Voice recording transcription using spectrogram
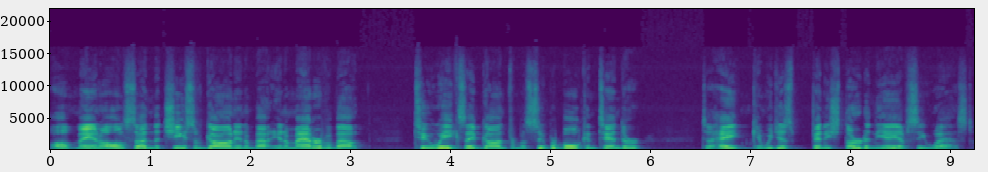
oh man, all of a sudden the Chiefs have gone in about in a matter of about two weeks. They've gone from a Super Bowl contender to hey, can we just finish third in the AFC West?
